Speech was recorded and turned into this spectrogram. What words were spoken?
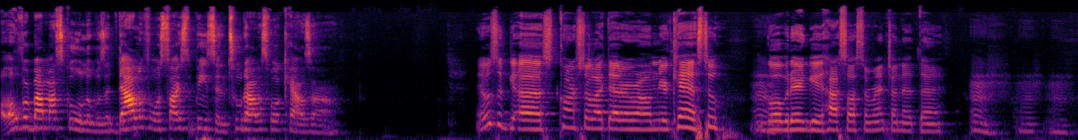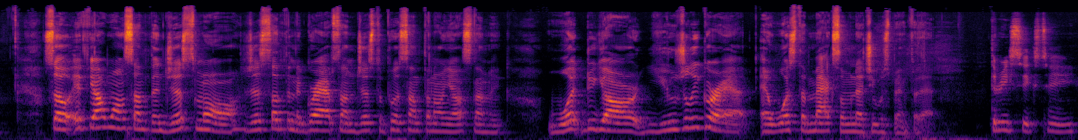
over by my school. It was a dollar for a slice of pizza and two dollars for a calzone. It was a uh, corner store like that around near Cass too. Mm. Go over there and get hot sauce and ranch on that thing. So if y'all want something just small, just something to grab something, just to put something on y'all stomach, what do y'all usually grab, and what's the maximum that you would spend for that? Three sixteen.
